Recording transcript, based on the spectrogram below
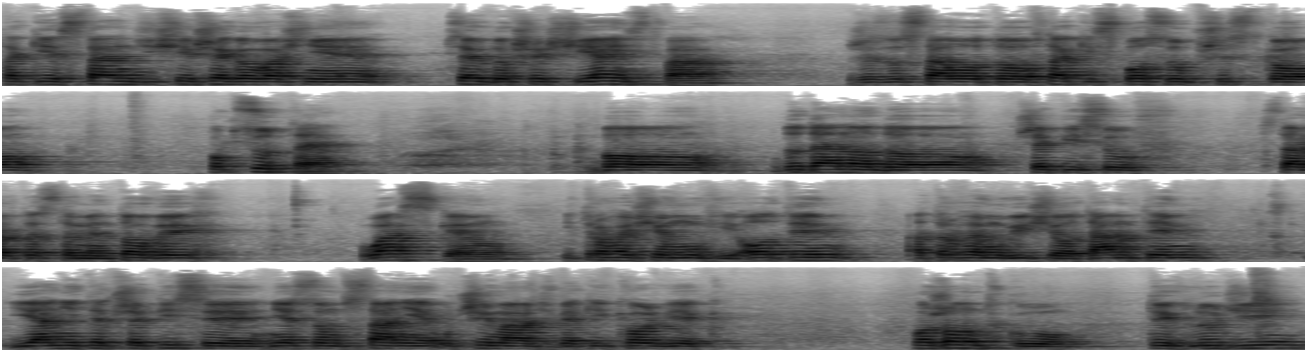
taki jest stan dzisiejszego właśnie pseudochrześcijaństwa, że zostało to w taki sposób wszystko popsute, bo dodano do przepisów starotestamentowych łaskę i trochę się mówi o tym, a trochę mówi się o tamtym i ani te przepisy nie są w stanie utrzymać w jakikolwiek porządku tych ludzi,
